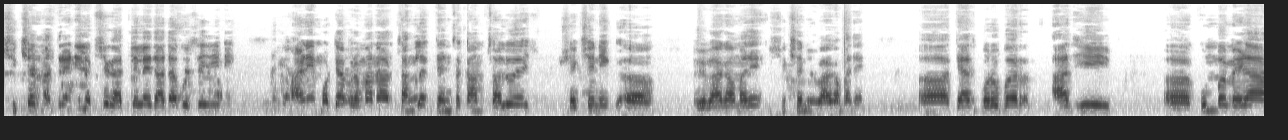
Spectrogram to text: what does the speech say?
शिक्षण मंत्र्यांनी लक्ष घातलेलं आहे दादा भुसेजींनी. आणि मोठ्या प्रमाणावर चांगलं त्यांचं काम चालू आहे. शैक्षणिक विभागामध्ये शिक्षण विभागामध्ये. त्याचबरोबर आज ही Kumbh Mela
